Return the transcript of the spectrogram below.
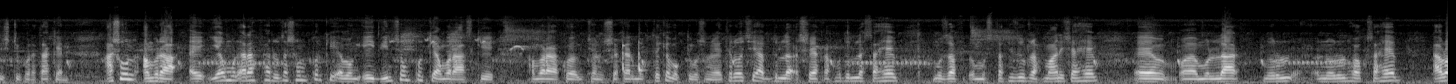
সৃষ্টি করে থাকেন। আসুন আমরা এই ইয়ামুল আরাফা রোজা সম্পর্কে এবং এই দিন সম্পর্কে আমরা আজকে, আমরা কয়েকজন শেখের মুখ থেকে বক্তব্য শুনে এতে রয়েছে আবদুল্লাহ, শেখ আহমদুল্লাহ সাহেব, মুজাফ, মুস্তাফিজুর রহমানী সাহেব মোল্লা নুরুল নুরুল হক সাহেব আরও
